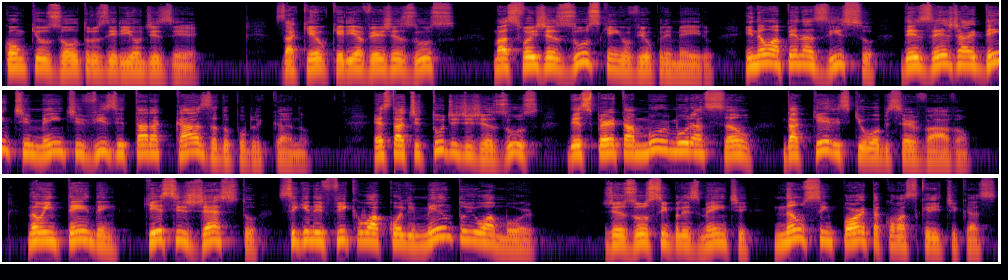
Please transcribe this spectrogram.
com o que os outros iriam dizer. Zaqueu queria ver Jesus, mas foi Jesus quem o viu primeiro. E não apenas isso, deseja ardentemente visitar a casa do publicano. Esta atitude de Jesus desperta a murmuração daqueles que o observavam não entendem que esse gesto significa o acolhimento e o amor. Jesus simplesmente não se importa com as críticas,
